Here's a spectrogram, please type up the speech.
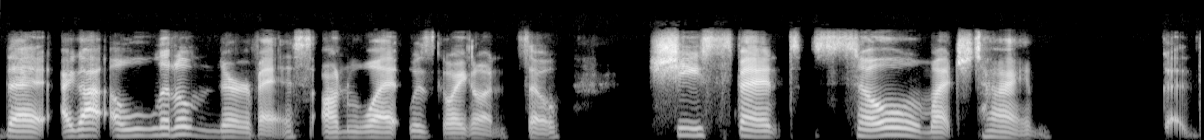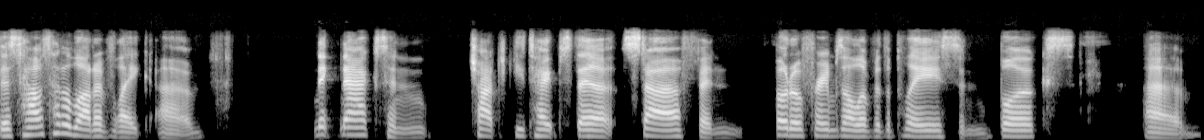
that I got a little nervous on what was going on. So she spent so much time. This house had a lot of like um, knickknacks and tchotchke type st stuff and photo frames all over the place and books. Um,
